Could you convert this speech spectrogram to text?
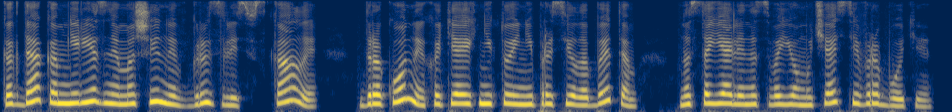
Когда камнерезные машины вгрызлись в скалы, драконы, хотя их никто и не просил об этом, настояли на своем участии в работе.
